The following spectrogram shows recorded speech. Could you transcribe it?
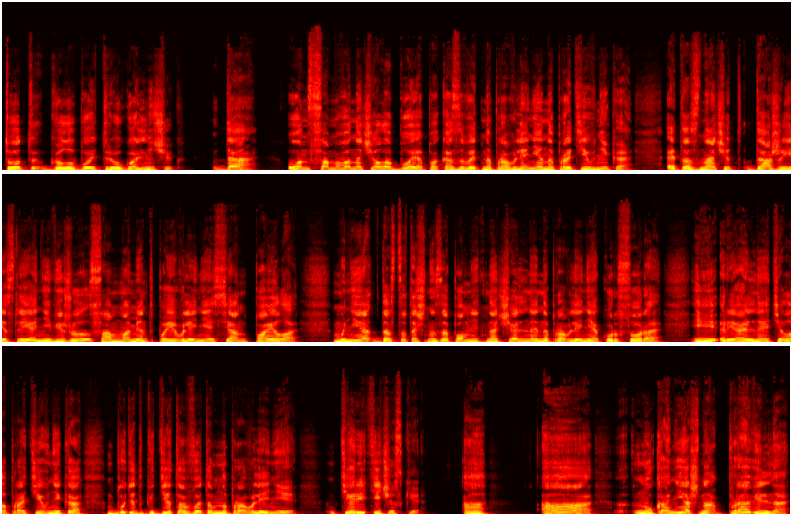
Тот голубой треугольничек?» «Да». Он с самого начала боя показывает направление на противника. Это значит, даже если я не вижу сам момент появления Сиан Пайла, мне достаточно запомнить начальное направление курсора, и реальное тело противника будет где-то в этом направлении. Теоретически. А... А, ну конечно, правильно.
